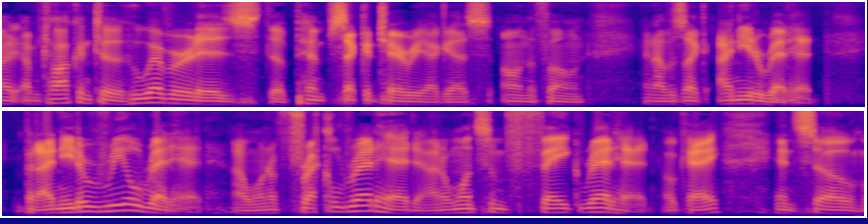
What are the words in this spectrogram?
I, I'm talking to whoever it is, the pimp secretary, I guess, on the phone, and I was like, I need a redhead." But I need a real redhead. I want a freckled redhead. I don't want some fake redhead. Okay. And so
